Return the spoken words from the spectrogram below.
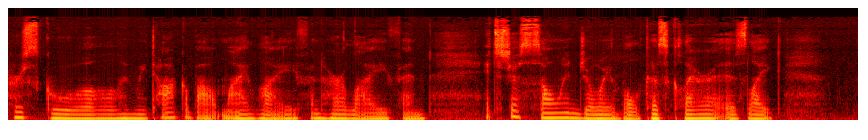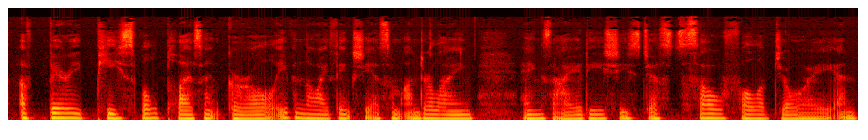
her school and we talk about my life and her life and it's just so enjoyable because Clara is like a very peaceful, pleasant girl. Even though I think she has some underlying anxiety, she's just so full of joy and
